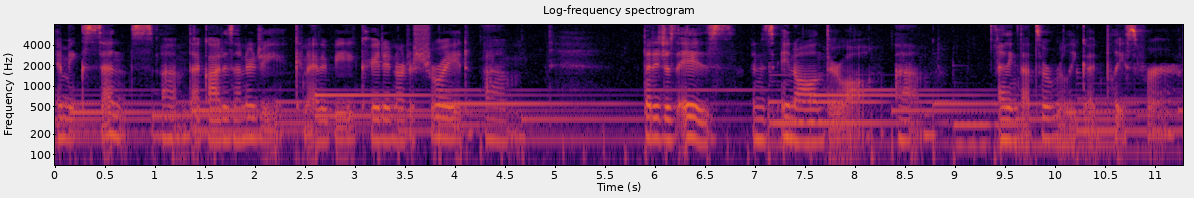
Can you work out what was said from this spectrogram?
it makes sense um, that god is energy can either be created or destroyed um, but it just is and it's in all and through all. Um, i think that's a really good place for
